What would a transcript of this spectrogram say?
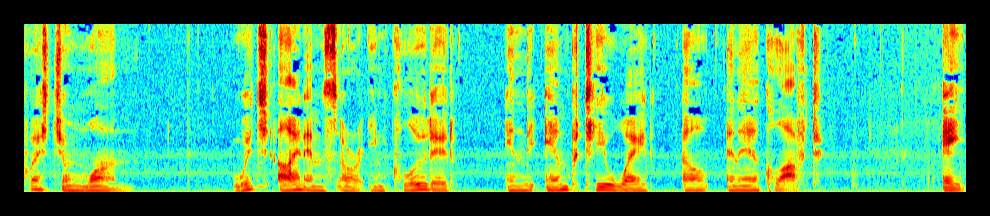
Question 1 Which items are included in the empty weight of an aircraft? A.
